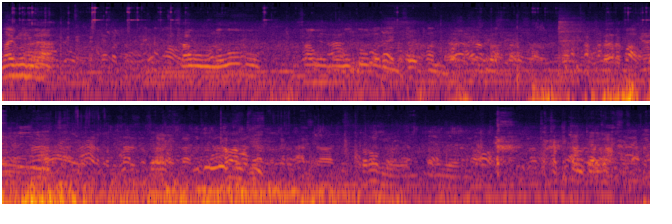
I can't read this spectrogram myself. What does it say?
Дай мені медаль. Самому малому, самому молодому. Капітан передасть. Ой!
